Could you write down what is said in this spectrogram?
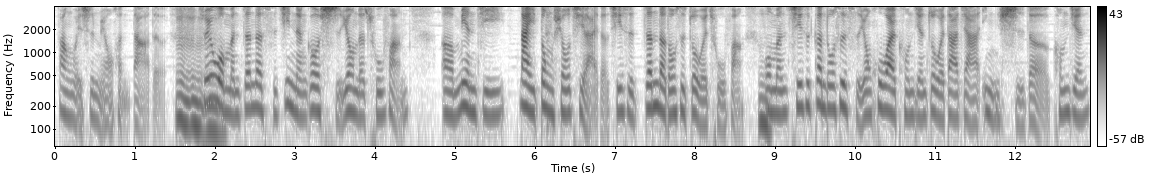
范围是没有很大的，嗯嗯，所以我们真的实际能够使用的厨房，呃，面积那一栋修起来的，其实真的都是作为厨房，我们其实更多是使用户外空间作为大家饮食的空间。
